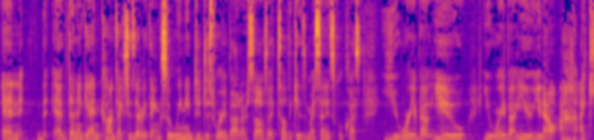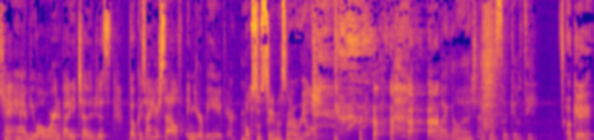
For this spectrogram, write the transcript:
And th- uh, then again, context is everything. So we need to just worry about ourselves. I tell the kids in my Sunday school class, you worry about you, you worry about you. You know, I can't have you all worrying about each other. Just focus on yourself and your behavior. And also, Santa's not real. oh my gosh, I feel so guilty. Okay,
